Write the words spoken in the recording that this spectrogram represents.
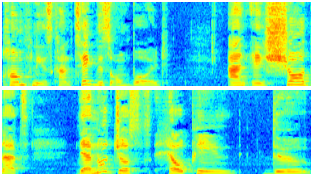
companies can take this on board and ensure that they're not just helping the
